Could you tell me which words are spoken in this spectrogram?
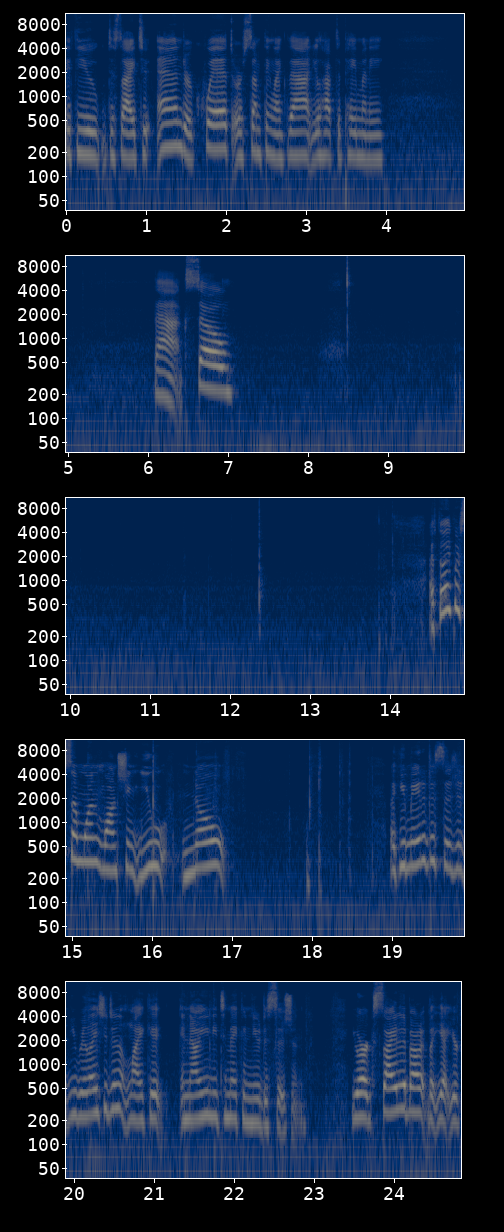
if you decide to end or quit or something like that. You'll have to pay money back. So, I feel like for someone watching, you know like you made a decision, you realize you didn't like it, and now you need to make a new decision. You are excited about it, but yet you're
